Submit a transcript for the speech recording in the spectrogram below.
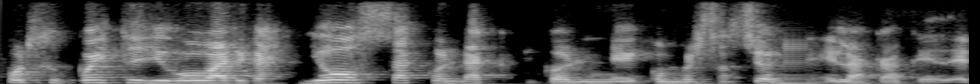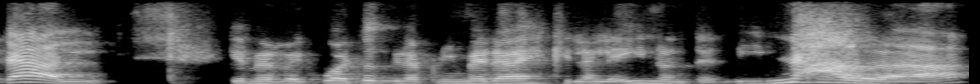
por supuesto, llegó Vargas Llosa con, la, con eh, Conversaciones en la Catedral, que me recuerdo que la primera vez que la leí no entendí nada,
